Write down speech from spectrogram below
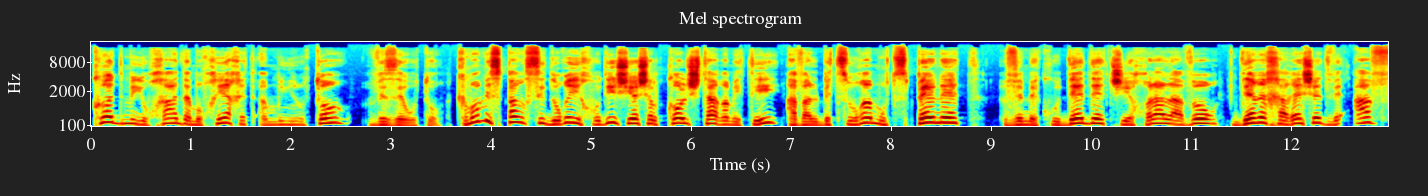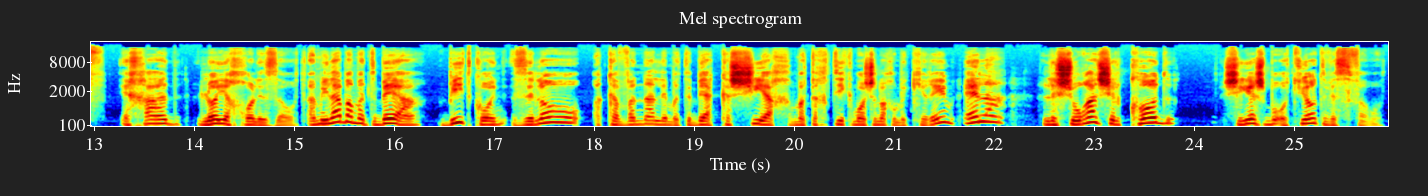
קוד מיוחד המוכיח את אמינותו וזהותו. כמו מספר סידורי ייחודי שיש על כל שטר אמיתי, אבל בצורה מוצפנת ומקודדת שיכולה לעבור דרך הרשת ואף אחד לא יכול לזהות. המילה במטבע ביטקוין זה לא הכוונה למטבע קשיח, מתכתי, כמו שאנחנו מכירים, אלא לשורה של קוד שיש בו אותיות וספרות.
